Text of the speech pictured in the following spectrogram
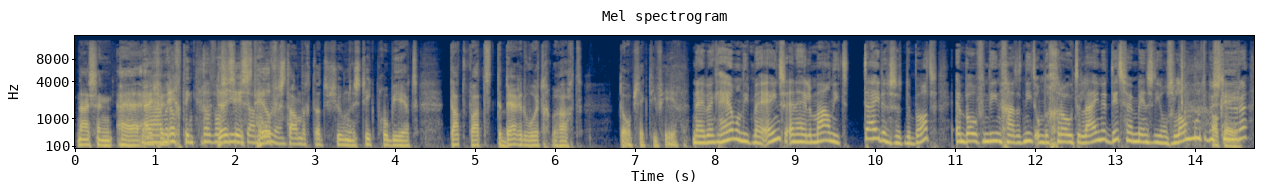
naar zijn uh, ja, eigen richting. Dat, dus is het heel horen. verstandig dat de journalistiek probeert... dat wat te berde wordt gebracht te objectiveren. Nee, ben ik helemaal niet mee eens. En helemaal niet tijdens het debat. En bovendien gaat het niet om de grote lijnen. Dit zijn mensen die ons land moeten besturen. Okay.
